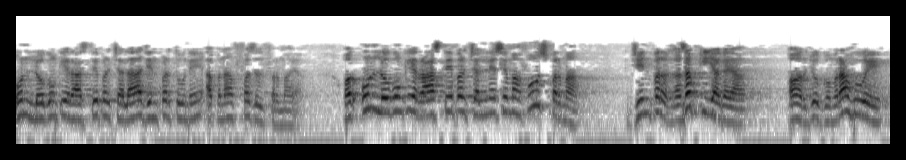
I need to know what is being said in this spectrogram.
उन लोगों के रास्ते पर चला, जिन पर तूने अपना फजल फरमाया। और उन लोगों के रास्ते पर चलने से महफूज फरमा, जिन पर गजब किया गया। और जो गुमराह हुए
